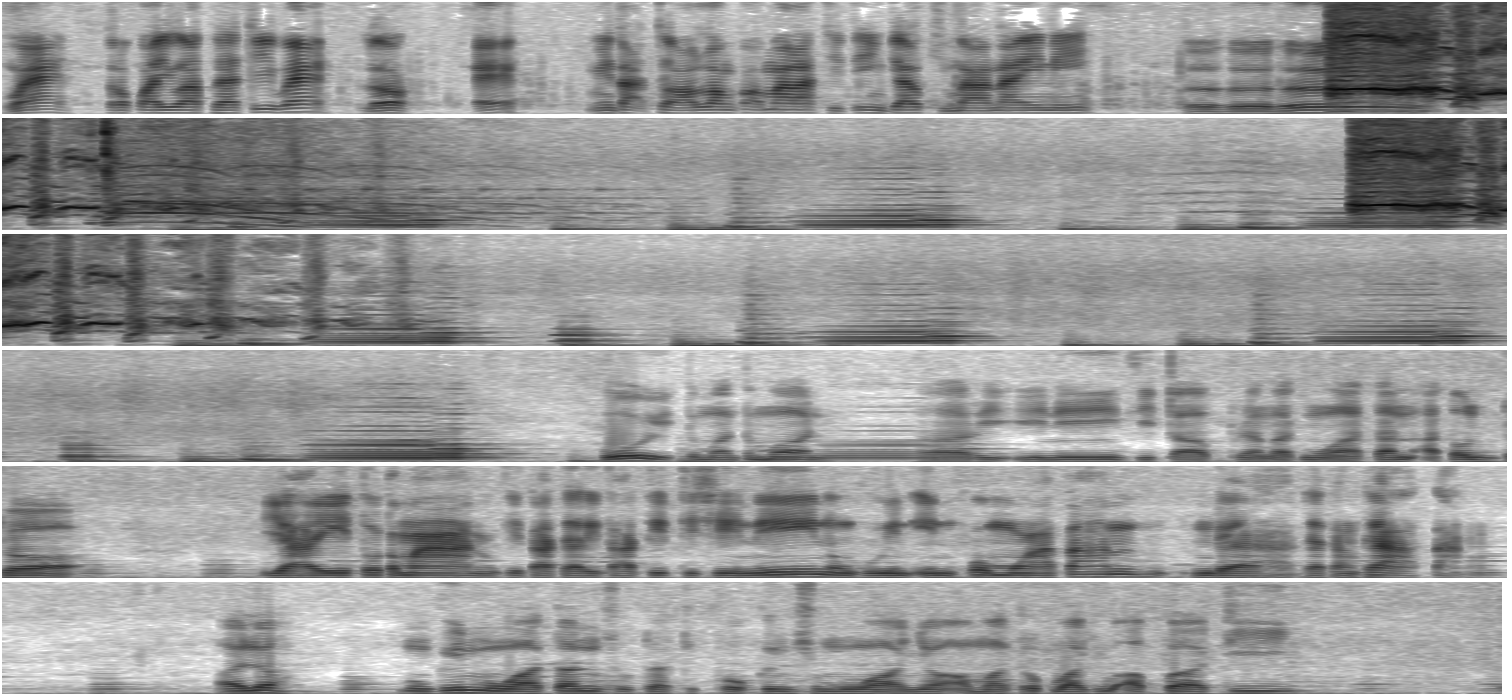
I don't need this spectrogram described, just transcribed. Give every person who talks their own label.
Speaker 1: Weh, truk kayu abadi weh. Loh, eh minta tolong kok malah ditinggal gimana ini? Hehehe.
Speaker 2: Woi teman-teman, hari ini kita berangkat muatan atau enggak?
Speaker 1: Ya itu teman, kita dari tadi di sini nungguin info muatan, ndak datang-datang.
Speaker 2: Alah, mungkin muatan sudah di booking semuanya sama truk Wahyu Abadi.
